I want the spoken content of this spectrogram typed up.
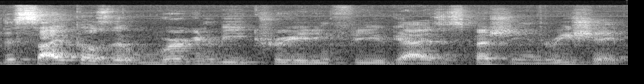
the cycles that we're going to be creating for you guys, especially in Reshape,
